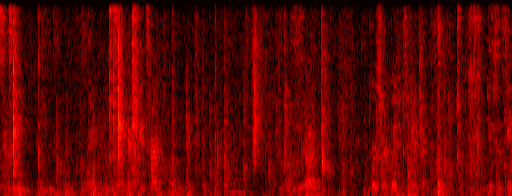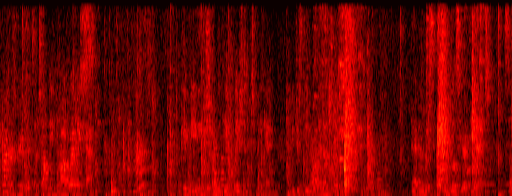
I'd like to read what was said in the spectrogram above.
16. Okay, there. Get started. Good. Where's your equation to match it? You have 16 counters, very good. So tell me, how do I make that? Okay, but you need to show me the equation to make it. You just gave me the number. That number 16 goes here at the end. So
